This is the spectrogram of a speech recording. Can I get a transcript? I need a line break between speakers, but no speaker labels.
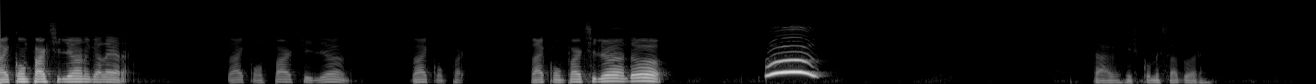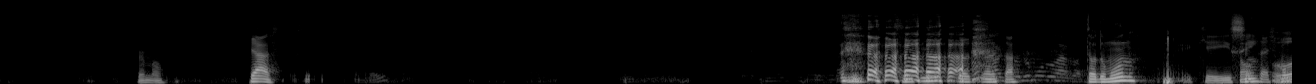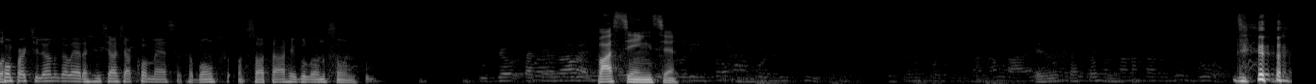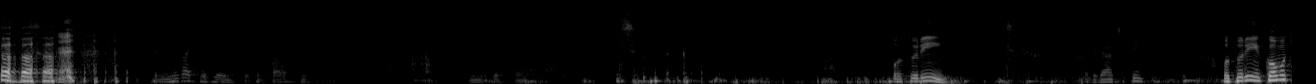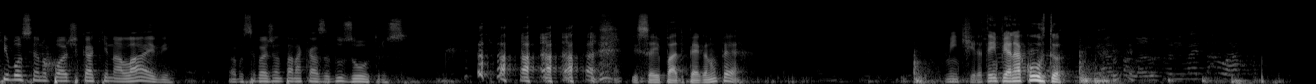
Vai compartilhando, galera. Vai compartilhando. Vai compa Vai compartilhando. Uh! Tá, a gente começou agora. Irmão. Minutos, do- tá.
Todo mundo? Que isso, hein?
Vamos compartilhando, galera. A gente já já começa, tá bom? Só- Só tá regulando o som. Ali.
Paciência.
Ele não tá te ouvindo. Ele não vai te ouvir aí. Você tem que falar aqui. No microfone.
Ô Turim. Tá ligado isso aqui? Ô Turim, como que você não pode ficar aqui na live, mas você vai jantar na casa dos outros?
Isso aí, padre, pega no pé. Mentira, tem perna curta.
